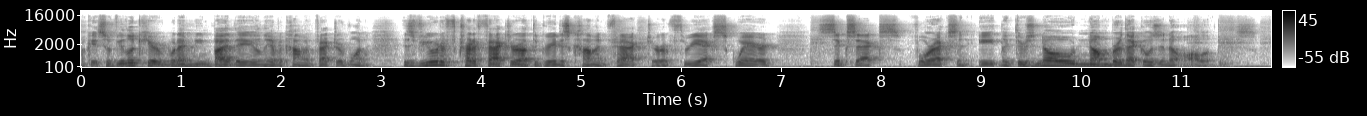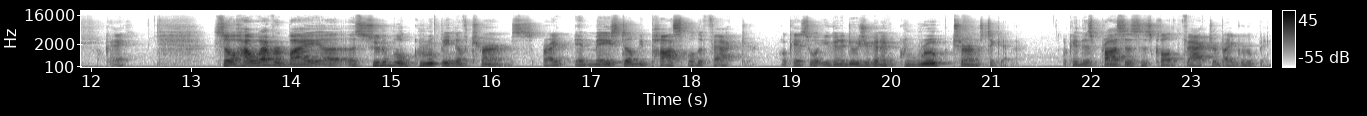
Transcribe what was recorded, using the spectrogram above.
Okay, so if you look here, what I mean by they only have a common factor of 1 is if you were to try to factor out the greatest common factor of 3x squared, 6x, 4x, and 8, like there's no number that goes into all of these, okay? So, however, by a, a suitable grouping of terms, right, it may still be possible to factor. Okay, so what you're going to do is you're going to group terms together. Okay, this process is called factor by grouping.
